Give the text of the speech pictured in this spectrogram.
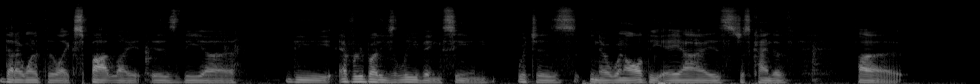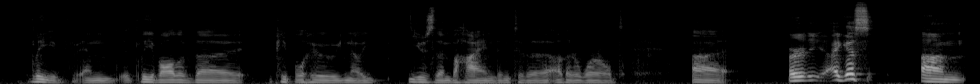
that i wanted to like spotlight is the uh the everybody's leaving scene which is you know when all the ais just kind of uh leave and leave all of the people who you know use them behind into the other world. Uh or i guess um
